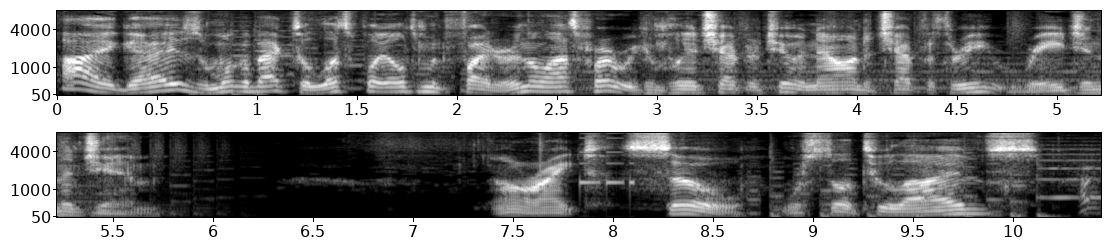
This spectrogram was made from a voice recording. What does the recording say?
Hi guys, and welcome back to Let's Play Ultimate Fighter. In the last part, we completed Chapter 2, and now on to Chapter 3, Rage in the Gym. Alright, so, we're still at two lives. Uh,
